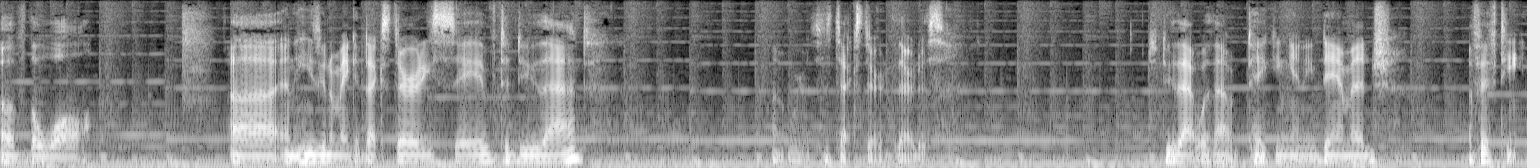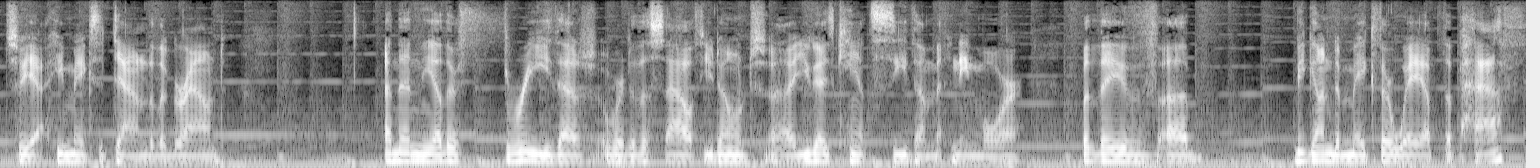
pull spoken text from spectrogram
of the wall. Uh, and he's going to make a dexterity save to do that. Oh, where's his dexterity? There it is. To do that without taking any damage. A 15. So, yeah, he makes it down to the ground. And then the other three that were to the south, you don't, uh, you guys can't see them anymore. But they've uh, begun to make their way up the path,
